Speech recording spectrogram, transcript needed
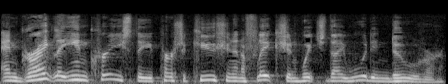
and greatly increase the persecution and affliction which they would endure.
